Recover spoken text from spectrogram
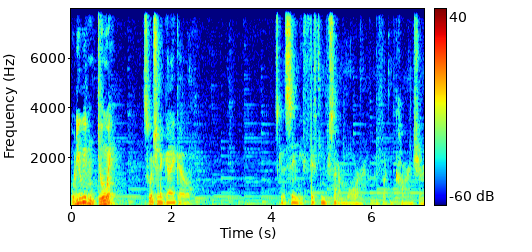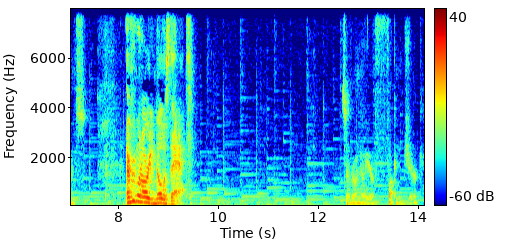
What are you even doing? Switching to Geico. It's gonna save me 15% or more on my fucking car insurance. Everyone already knows that! Does everyone know you're a fucking jerk?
